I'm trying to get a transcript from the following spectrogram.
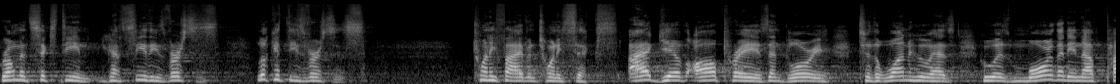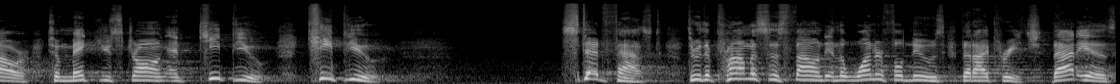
Romans 16, you got to see these verses. Look at these verses. 25 and 26 i give all praise and glory to the one who has who has more than enough power to make you strong and keep you keep you steadfast through the promises found in the wonderful news that I preach. That is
